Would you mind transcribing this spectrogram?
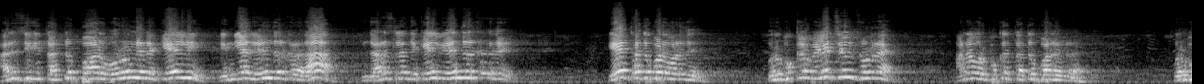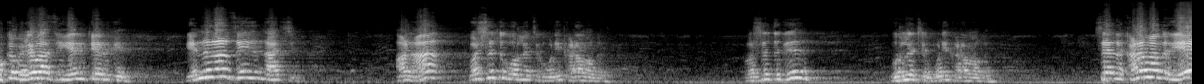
அரிசிக்கு தட்டுப்பாடு வரும் என்ற கேள்வி எங்கேயாவது எழுந்திருக்கிறதா? இந்த அரசுல இந்த கேள்வி எழுந்திருக்கிறது. ஏன் தட்டுப்பாடு வருது? ஒரு பக்கம் விளைச்சல் சொல்ற. ஆனா ஒரு பக்கம் தட்டுப்பாடுன்ற. ஒரு பக்கம் விலைவாசி ஏறிட்டே இருக்கு. என்னதான் செய்யுது இந்த ஆட்சி? ஆனா வருஷத்துக்கு ஒரு லட்சம் கோடி கடன் வாங்குது. வருஷத்துக்கு ஒரு லட்சம் கோடி கடன் வாங்குது. சரி அந்த கடன் வாங்குறியே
